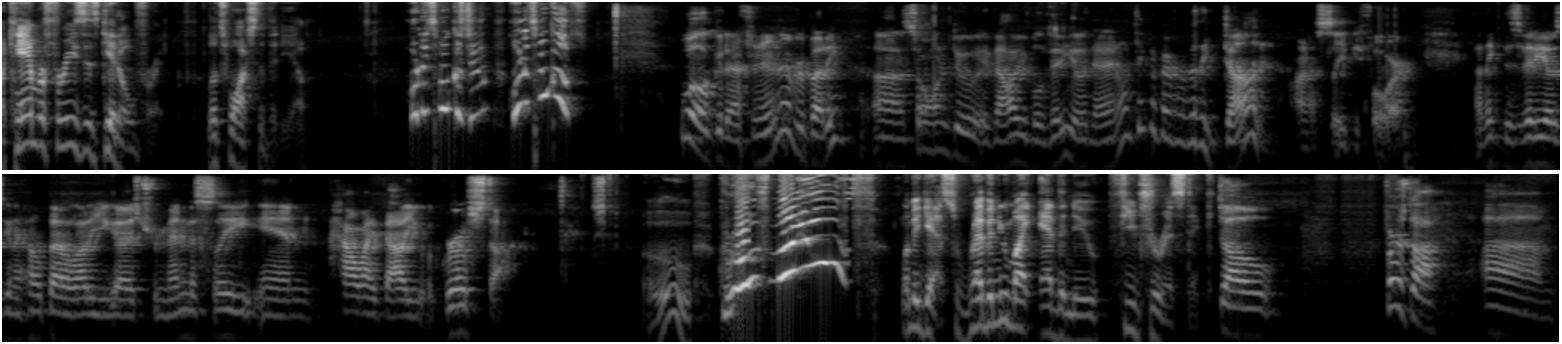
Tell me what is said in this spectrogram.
My camera freezes, get over it. Let's watch the video. Holy smokers, dude! Holy smokers! Well, good afternoon, everybody. Uh, so I want to do a valuable video that I don't think I've ever really done, honestly, before. I think this video is going to help out a lot of you guys tremendously in how I value a growth stock. Ooh, growth my oath! Let me guess, revenue my avenue, futuristic. So, first off, um,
